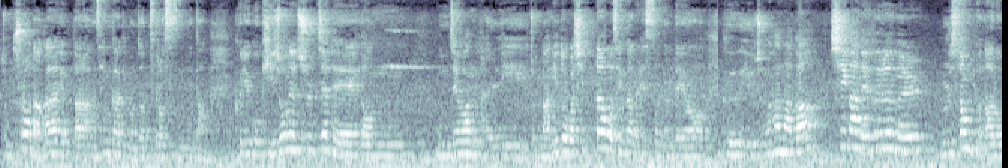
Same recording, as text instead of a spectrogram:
좀 풀어나가야겠다라는 생각이 먼저 들었습니다. 그리고 기존에 출제되던 문제와는 달리 좀 난이도가 쉽다고 생각을 했었는데요. 그 이유 중 하나가 시간의 흐름을 물성 변화로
